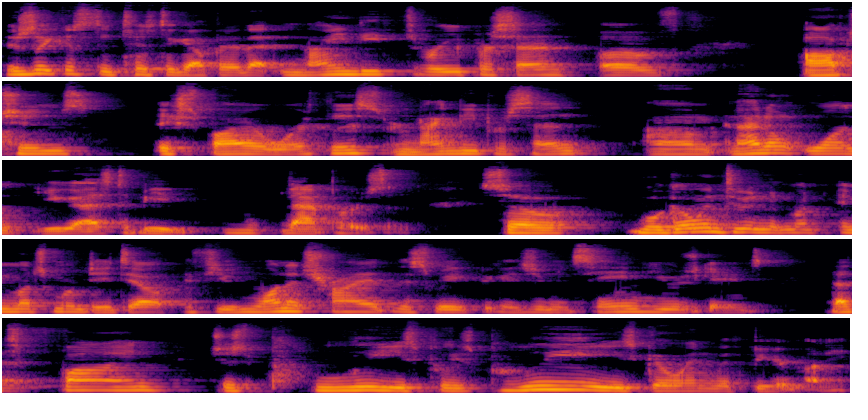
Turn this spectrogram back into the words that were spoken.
There's like a statistic out there that 93% of options expire worthless or 90%. Um, and I don't want you guys to be that person. So we'll go into it in, mu- in much more detail. If you want to try it this week because you've been seeing huge gains, that's fine. Just please, please, please go in with beer money,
